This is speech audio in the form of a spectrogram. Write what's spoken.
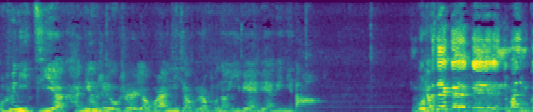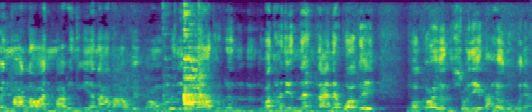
我说你接肯定是有事儿，要不然你小哥不能一遍一遍给你打。我说的给给你妈，你跟你妈唠完，你妈说你给那打，我给完我说的，哎呀他这完他就那奶奶我给我刚有手机打小度的。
